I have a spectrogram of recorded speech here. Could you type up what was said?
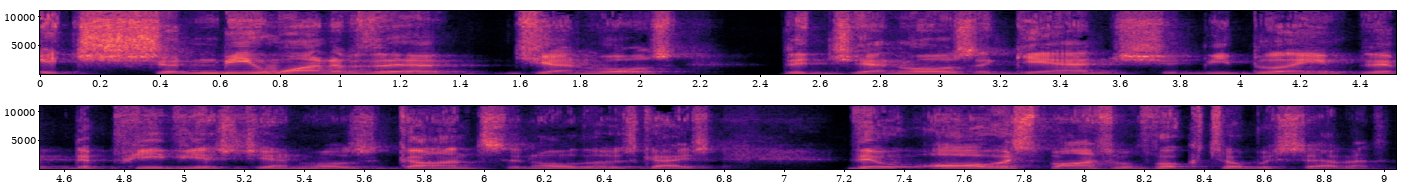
it shouldn't be one of the generals. The generals, again, should be blamed. The, the previous generals, Gantz and all those guys, they were all responsible for October 7th.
